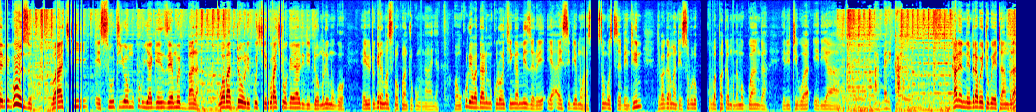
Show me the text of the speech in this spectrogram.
ebibuuzo lwaki essuuti y'omukulu yagenzeemu ebbala? Wabadde oli ku ki? Lwaki wagayaliridde omulimu gwo? Ebyo tugenda maaso n'okuba ntukuŋŋaanya omukulu yabadde ali mu kulonkinga mizero ya icbm wasongo 17 gye bagamba nti esobola okuba paka munda mu ggwanga eritibwa erya amerika kale nembera bwetu bwetambula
